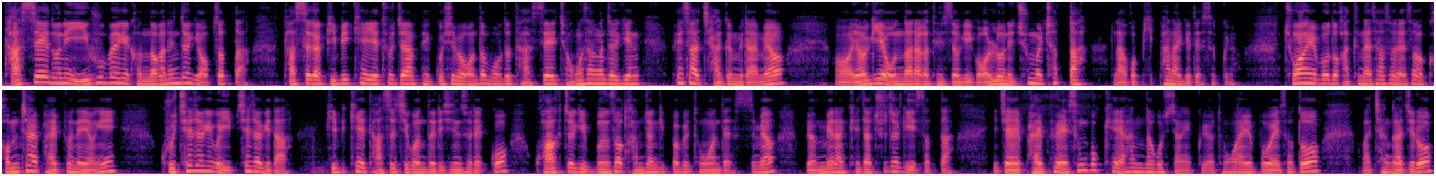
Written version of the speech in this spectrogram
다스의 돈이 이 후보에게 건너간 흔적이 없었다. 다스가 BBK에 투자한 190억 원도 모두 다스의 정상적인 회사 자금이라며 어, 여기에 온 나라가 들썩이고 언론이 춤을 췄다 라고 비판하기도 했었고요. 중앙일보도 같은 날 사설에서 검찰 발표 내용이 구체적이고 입체적이다. BBK 다스 직원들이 진술했고 과학적인 문서 감정 기법이 동원됐으며 면밀한 계좌 추적이 있었다. 이제 발표에 승복해야 한다고 주장했고요. 동아일보에서도 마찬가지로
